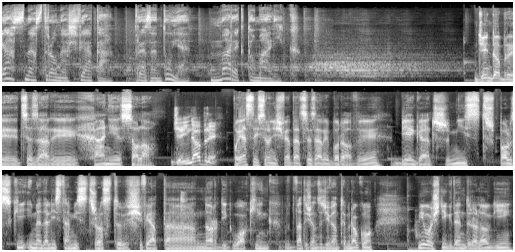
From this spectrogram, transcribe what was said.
Jasna strona świata prezentuje Marek Tomalik. Dzień dobry, Cezary Hanie Solo. Dzień dobry. Po jasnej stronie świata Cezary Borowy, biegacz, mistrz Polski i medalista Mistrzostw Świata Nordic Walking w 2009 roku, miłośnik dendrologii,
